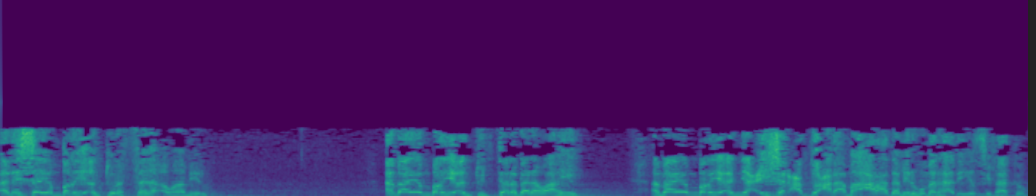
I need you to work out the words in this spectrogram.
أليس ينبغي أن تنفذ أوامره؟ أما ينبغي أن تجتنب نواهيه؟ أما ينبغي أن يعيش العبد على ما أراد منه من هذه صفاته؟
